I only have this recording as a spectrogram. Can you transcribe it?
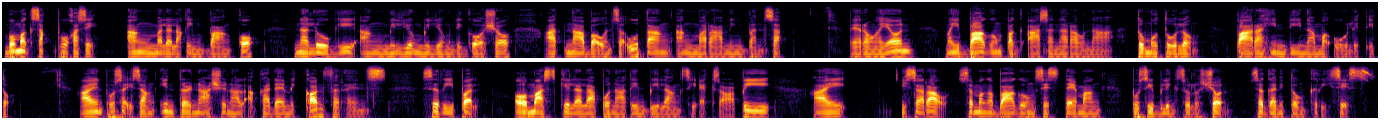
Bumagsak po kasi ang malalaking bangko, nalugi ang milyong-milyong negosyo at nabaon sa utang ang maraming bansa. Pero ngayon, may bagong pag-asa na raw na tumutulong para hindi na maulit ito. Ayon po sa isang international academic conference, si Ripple o mas kilala po natin bilang si XRP ay isa raw sa mga bagong sistemang posibleng solusyon sa ganitong krisis.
